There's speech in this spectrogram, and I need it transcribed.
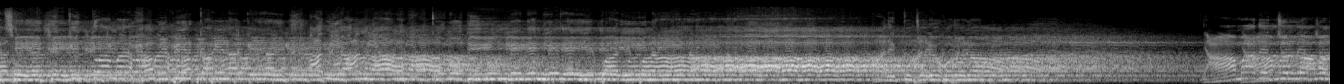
আছি। কিন্তু আমার হাবিবের কান্নাকে আমি আল্লাহ কোনোদিন মেনে নিতে পারি না। আর জোরে বলো না আমাদের জন্য আমার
